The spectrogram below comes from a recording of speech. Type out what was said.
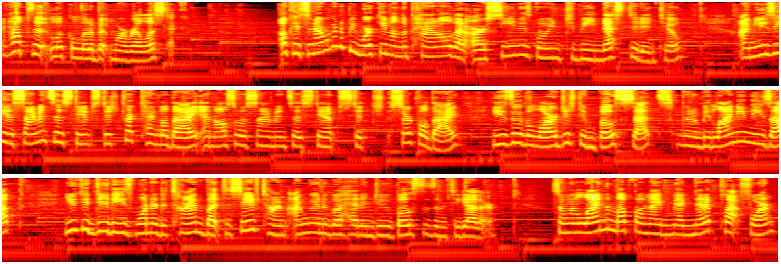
and helps it look a little bit more realistic. Okay, so now we're going to be working on the panel that our scene is going to be nested into. I'm using a Simon Says Stamp Stitched Rectangle die and also a Simon Says Stamp Stitched Circle die. These are the largest in both sets. I'm going to be lining these up. You could do these one at a time, but to save time, I'm going to go ahead and do both of them together. So I'm going to line them up on my magnetic platform.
